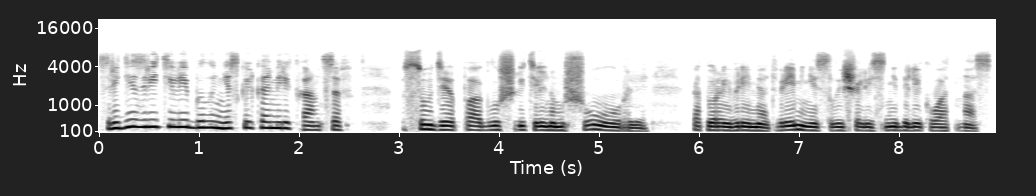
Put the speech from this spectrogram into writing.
Среди зрителей было несколько американцев, судя по оглушительным шурли, которые время от времени слышались недалеко от нас.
